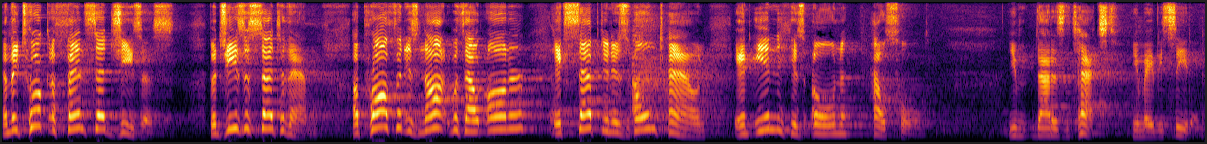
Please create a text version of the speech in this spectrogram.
And they took offense at Jesus. But Jesus said to them, A prophet is not without honor except in his hometown and in his own household. You, that is the text. You may be seated.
